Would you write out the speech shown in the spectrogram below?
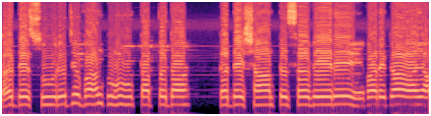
ਕਦੇ ਸੂਰਜ ਵਾਂਗੂ ਤਪਦਾ ਕਦੇ ਸ਼ਾਂਤ ਸਵੇਰੇ ਵਰਗਾਇਆ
